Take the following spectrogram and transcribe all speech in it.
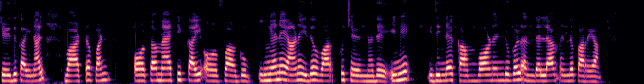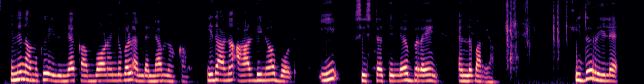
ചെയ്ത് കഴിഞ്ഞാൽ വാട്ടർ പമ്പ് ഓട്ടോമാറ്റിക്കായി ഓഫാകും. ഇങ്ങനെയാണ് ഇത് വർക്ക് ചെയ്യുന്നത്. ഇനി ഇതിന്റെ കമ്പോണന്റുകൾ എന്തെല്ലാം എന്ന് പറയാം. ഇനി നമുക്ക് ഇതിന്റെ കമ്പോണന്റുകൾ എന്തെല്ലാം നോക്കാം. ഇതാണ് ആർഡിനോ ബോർഡ്. ഈ സിസ്റ്റത്തിന്റെ ബ്രെയിൻ എന്ന് പറയാം. ഇത് റിലേ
